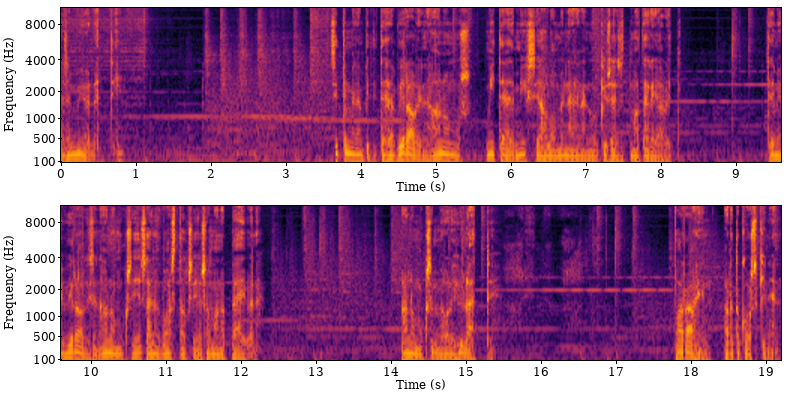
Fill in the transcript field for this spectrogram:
Ja se myönnettiin. Sitten meidän piti tehdä virallinen anomus, mitä ja miksi haluamme nähdä nuo kyseiset materiaalit. Teimme virallisen anomuksen ja saimme vastauksen jo samana päivänä. Anomuksemme oli hylätty. Parahin Arto Koskinen.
